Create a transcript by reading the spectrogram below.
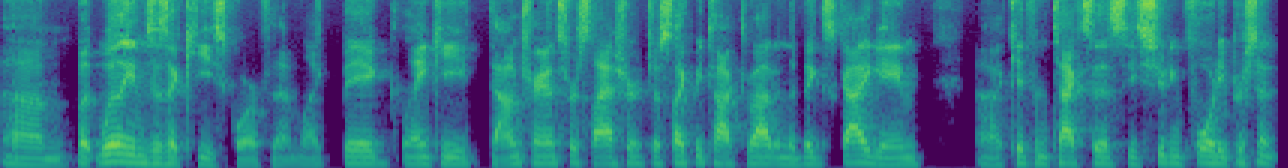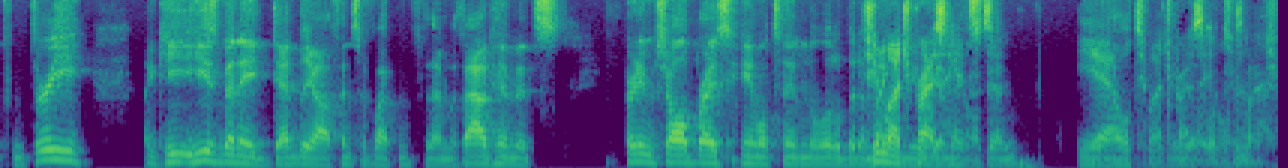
Um, but Williams is a key scorer for them, like big, lanky, down transfer slasher, just like we talked about in the Big Sky game. Uh, kid from Texas, he's shooting 40% from three. Like he, he's been a deadly offensive weapon for them. Without him, it's pretty much all Bryce Hamilton, a little bit of too Mike much Bryce Hamilton. Yeah, a little too much Bryce a little. Too much.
